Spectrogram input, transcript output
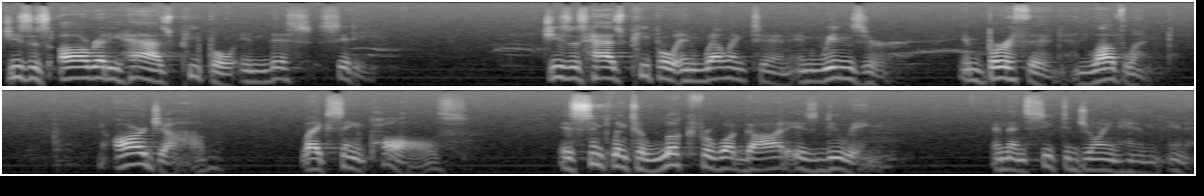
Jesus already has people in this city. Jesus has people in Wellington, in Windsor, in Berthoud, in Loveland. Our job like St. Paul's, is simply to look for what God is doing and then seek to join Him in it.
